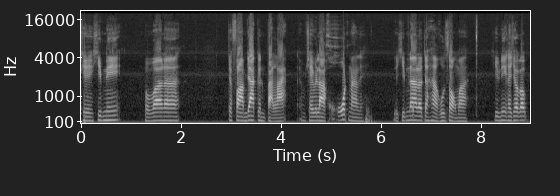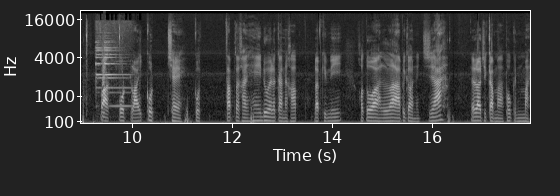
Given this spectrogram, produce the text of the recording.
เค คลิปนี้ ผมว่านะ จะฟาร์มยากเกินไปละ ใช้เวลาโคตรนานเลย เดี๋ยวคลิปหน้าเราจะหาคูณสองมา คลิปนี้ใครชอบก็ฝากกดไลค์กดแชร์ กดซับสไครต์ให้ด้วยแล้วกันนะครับรับคลิปนี้ขอตัวลาไปก่อนนะจ๊ะ แล้วเราจะกลับมาพบกันใหม่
